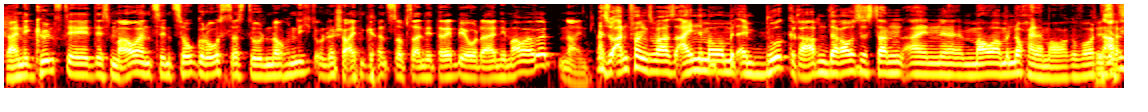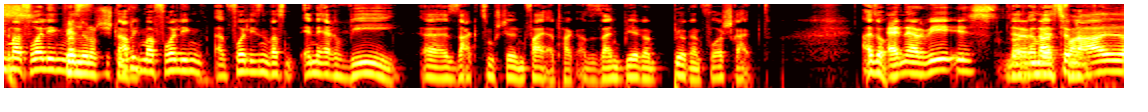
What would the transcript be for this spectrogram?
deine Künste des Mauerns sind so groß, dass du noch nicht unterscheiden kannst, ob es eine Treppe oder eine Mauer wird. Nein. Also anfangs war es eine Mauer mit einem Burggraben, daraus ist dann eine Mauer mit noch einer Mauer geworden. Darf Das ich mal vorlegen, was, darf ich mal vorlegen, äh, vorlesen, was NRW äh, sagt zum stillen Feiertag, also seinen Bürgern, Bürgern vorschreibt. Also, NRW ist der national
